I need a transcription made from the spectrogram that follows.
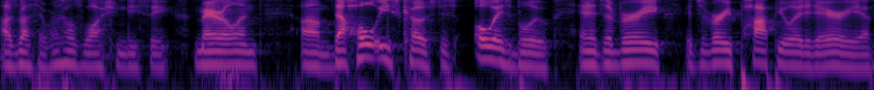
I was about to say where the hell's Washington D.C. Maryland. Um, the whole East Coast is always blue, and it's a very it's a very populated area,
